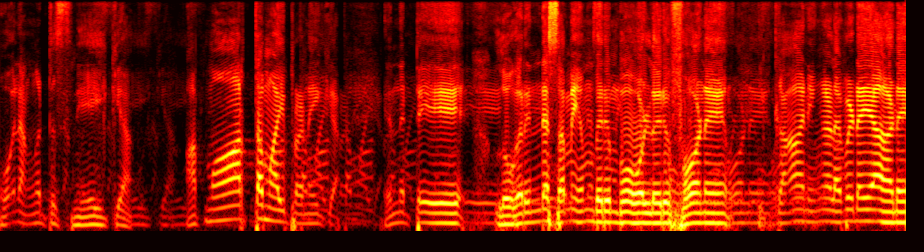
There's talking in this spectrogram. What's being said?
ഓല അങ്ങോട്ട് സ്നേഹിക്കുക ആത്മാർത്ഥമായി പ്രണയിക്കുക എന്നിട്ട് ലുഹറിന്റെ സമയം വരുമ്പോൾ ഒരു ഫോണ് ഇക്കാ നിങ്ങൾ എവിടെയാണ്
